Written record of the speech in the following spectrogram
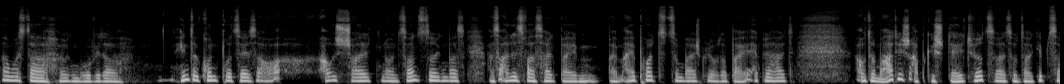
man muss da irgendwo wieder Hintergrundprozesse ausschalten und sonst irgendwas. Also alles, was halt beim, beim iPod zum Beispiel oder bei Apple halt automatisch abgestellt wird. Also da gibt es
